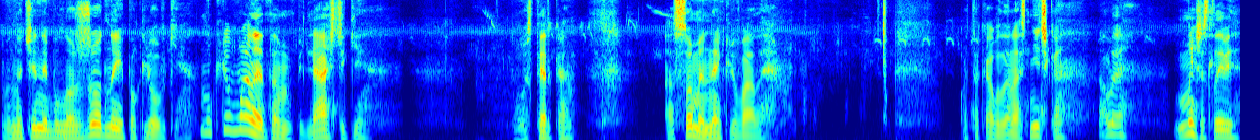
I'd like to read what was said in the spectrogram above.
Вночі не було жодної покльовки. Ну, клювали там підлящики, густерка, а соми не клювали. Отака була нас нічка, але ми щасливі.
